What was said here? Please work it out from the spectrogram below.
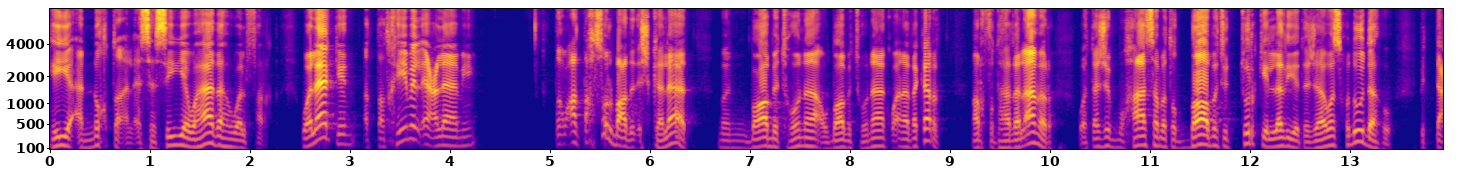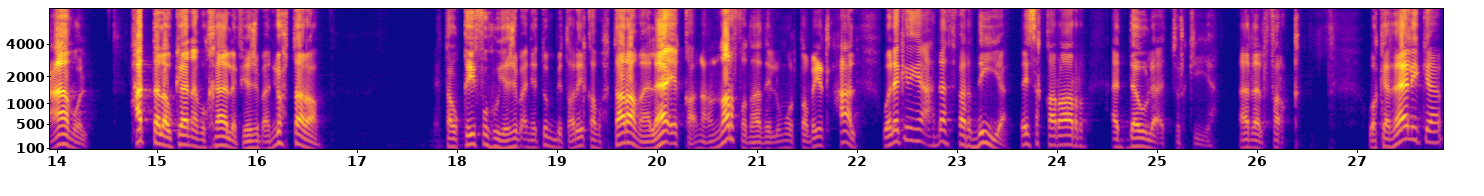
هي النقطة الأساسية وهذا هو الفرق. ولكن التضخيم الإعلامي طبعا تحصل بعض الإشكالات من ضابط هنا أو ضابط هناك وأنا ذكرت نرفض هذا الأمر. وتجب محاسبة الضابط التركي الذي يتجاوز حدوده بالتعامل. حتى لو كان مخالف يجب أن يحترم. توقيفه يجب أن يتم بطريقة محترمة لائقة. نحن نرفض هذه الأمور طبيعة الحال ولكن هي أحداث فردية ليس قرار الدولة التركية. هذا الفرق. وكذلك آه،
